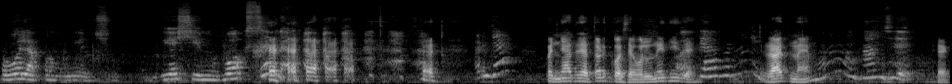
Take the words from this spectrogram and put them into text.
તો ઓલા પણ મેલશું. એસીનું બોક્સ છે ને. પણ ત્યાં ત્યાં તડકો છે ઓલું નહીં થઈ જાય. રાતના એમ? સાંજે. ઠીક.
